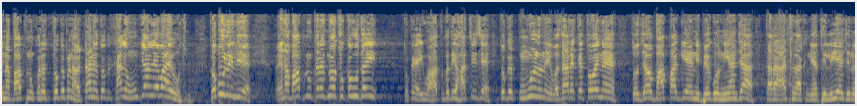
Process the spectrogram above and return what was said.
એના બાપનું કરજ તો કે, પણ હટાણે તો કે ખાલી હું ક્યાં લેવા આવ્યો છું? કબૂલી લે. એના બાપનું કરજ ન ચૂકવવું જોઈએ. તો કે એ વાત બધી સાચી છે. તો કે મૂળ નહીં, વધારે કહેતો હોય ને, તો જો બાપા ગયા, એની ભેગો ન્યા જા, તારા આઠ લાખ ત્યાંથી લઈ આવજે ને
